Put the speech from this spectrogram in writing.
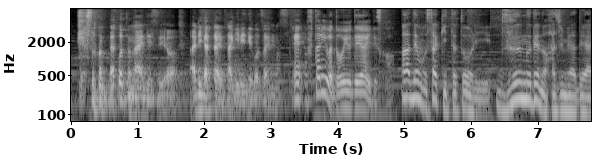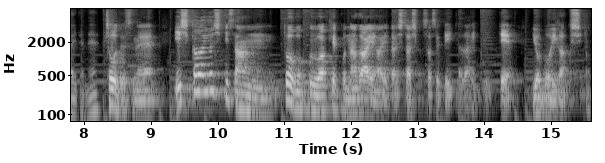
そんなことないですよ。ありがたい限りでございます。え二人はどういう出会いですか？あでもさっき言った通りズームでの初めは出会いでね。そうですね。石川良樹さんと僕は結構長い間親しくさせていただいていて、予防医学士の。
